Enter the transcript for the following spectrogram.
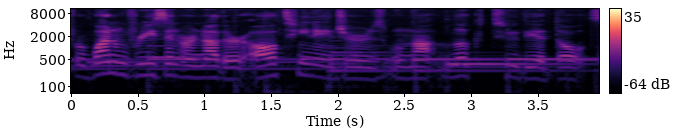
For one reason or another all teenagers will not look to the adults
